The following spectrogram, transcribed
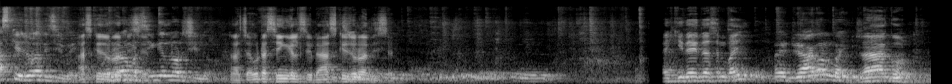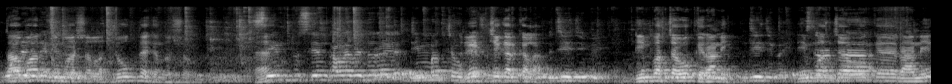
আজকে জোড়া দিছি ভাই। আজকে জোড়া আমার সিঙ্গেল নর ছিল। আচ্ছা ওটা সিঙ্গেল ছিল আজকে জোড়া ভাই কি ভাই? ভাই ড্রাগন ভাই। ড্রাগন তা আবার কি মাশাআল্লাহ চোখ দেখেন দর্শক। সেম টু সেম কালার ভিতরে ডিম বাচ্চা রেড চেকার কালার জি জি ভাই। ডিম বাচ্চা ওকে রানিং। জি জি ভাই। ডিম বাচ্চা ওকে রানিং।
